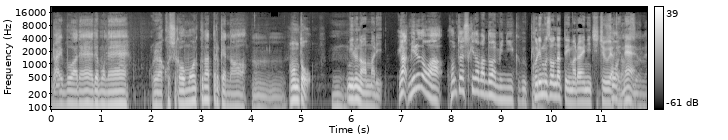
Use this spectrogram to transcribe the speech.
ライブはね、でもね、俺は腰が重くなってるけんな。ー。本当うん。見るのあんまり。いや、見るのは、本当に好きなバンドは見に行くけど。クリムゾンだって今来日中やけんそうなんねですよね。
